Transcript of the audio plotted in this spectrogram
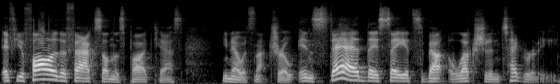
If you follow the facts on this podcast, you know it's not true. Instead, they say it's about election integrity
